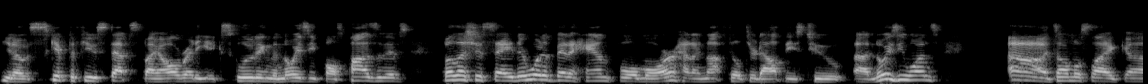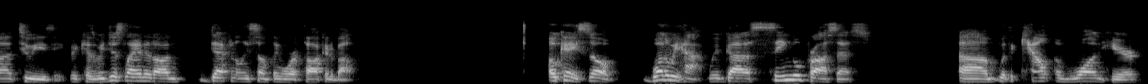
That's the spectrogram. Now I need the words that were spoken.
you know skipped a few steps by already excluding the noisy false positives. But let's just say there would have been a handful more had I not filtered out these two uh, noisy ones. Oh, it's almost like uh, too easy because we just landed on definitely something worth talking about. Okay, so what do we have? We've got a single process um, with a count of one here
